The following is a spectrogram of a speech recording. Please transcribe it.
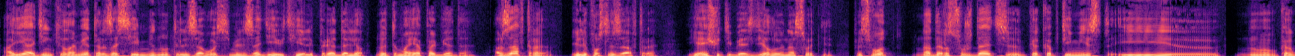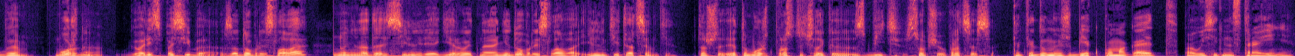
а я один километр за 7 минут или за 8 или за 9 еле преодолел. Но это моя победа. А завтра или послезавтра я еще тебя сделаю на сотни. То есть вот, надо рассуждать э, как оптимист. И, э, ну, как бы, можно говорить спасибо за добрые слова, но не надо сильно реагировать на недобрые слова или на какие-то оценки. Потому что это может просто человека сбить с общего процесса. Как ты думаешь, бег помогает повысить настроение?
